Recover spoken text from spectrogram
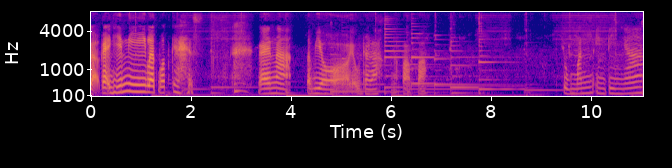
Nggak kayak gini lihat podcast. Nggak enak. Tapi yo ya udahlah nggak apa-apa. Cuman intinya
